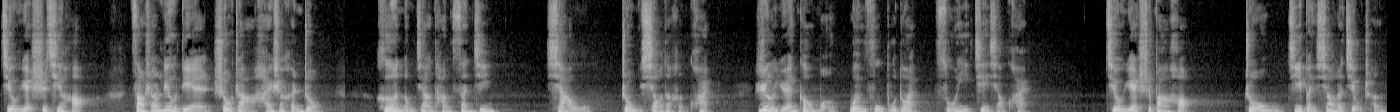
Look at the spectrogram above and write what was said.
九月十七号早上六点，手掌还是很肿，喝浓姜汤三斤。下午肿消得很快，热源够猛，温敷不断，所以见效快。九月十八号，肿基本消了九成，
